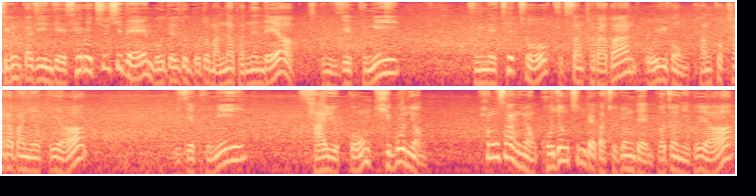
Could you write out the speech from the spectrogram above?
지금까지 이제 새로 출시된 모델도 모두 만나봤는데요. 지금 이 제품이 국내 최초 국산 카라반 520 광폭 카라반이었고요. 이 제품이 460 기본형 평상형 고정 침대가 적용된 버전이고요.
